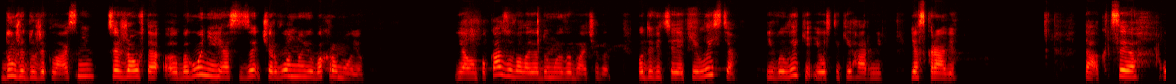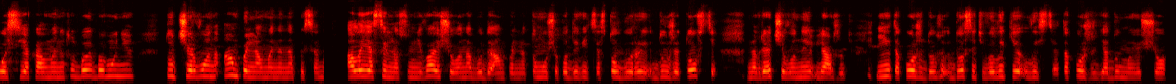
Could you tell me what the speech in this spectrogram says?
Дуже-дуже класні. Це жовта е, бегонія з червоною бахромою. Я вам показувала, я думаю, ви бачили. Подивіться, які листя і великі, і ось такі гарні, яскраві. Так, це ось яка в мене тут бегонія. Тут червона ампельна в мене написана. Але я сильно сумніваюся, що вона буде ампельна, тому що подивіться, стовбури дуже товсті, навряд чи вони ляжуть. І також досить велике листя. Також я думаю, що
